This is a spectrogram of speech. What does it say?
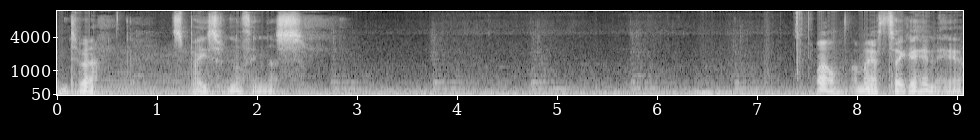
into a space of nothingness. Well, I may have to take a hint here.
